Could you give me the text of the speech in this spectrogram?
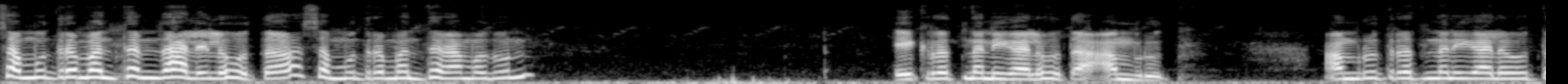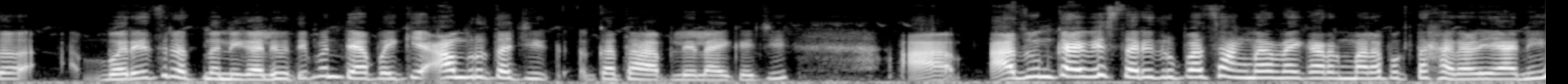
समुद्र मंथन झालेलं होतं. समुद्र मंथनामधून एक रत्न निघालं होतं अमृत. अमृत रत्न निघालं होतं बरेच रत्न निघाले होते पण त्यापैकी अमृताची कथा आपल्याला ऐकायची. आ- अजून काय विस्तारित रूपात सांगणार नाही कारण मला फक्त हराळी आणि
